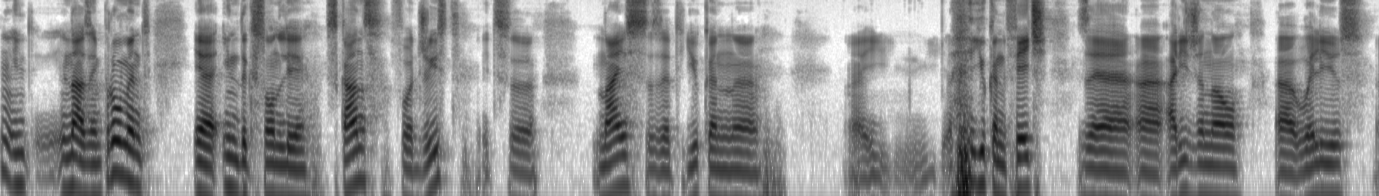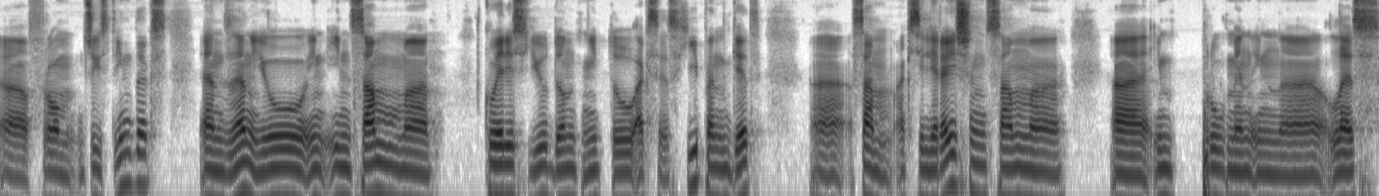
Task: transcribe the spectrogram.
another improvement, yeah, index only scans for gist. It's uh, nice that you can uh, uh you can fetch the uh, original uh, values from gist index, and then you in in some queries you don't need to access heap and get uh, some acceleration, some uh, uh, improvement in less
